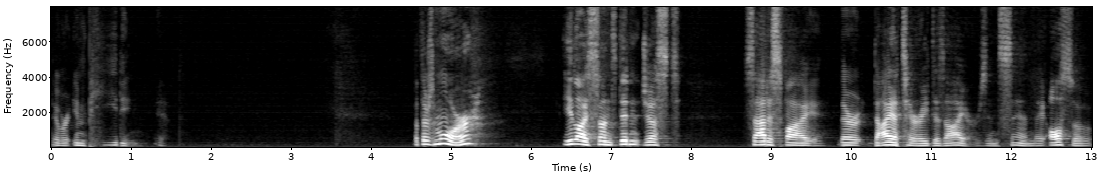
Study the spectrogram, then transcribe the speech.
they were impeding it. But there's more. Eli's sons didn't just satisfy their dietary desires in sin, they also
